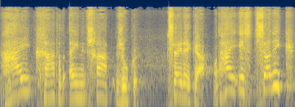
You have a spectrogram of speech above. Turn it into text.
Hij gaat dat ene schaap zoeken. CDK. Want hij is tzaddik.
